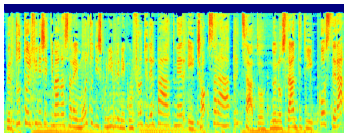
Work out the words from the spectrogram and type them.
per tutto il fine settimana sarai molto disponibile nei confronti del partner e ciò sarà apprezzato, nonostante ti costerà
